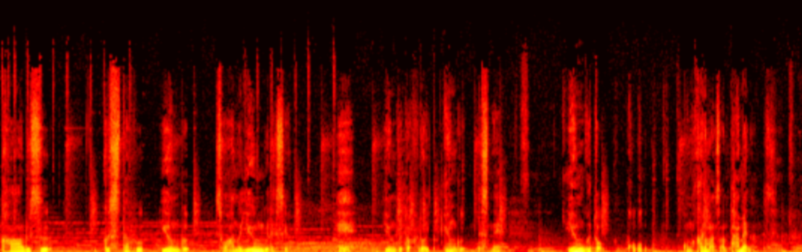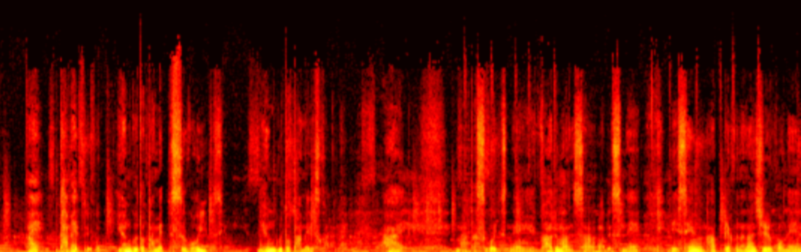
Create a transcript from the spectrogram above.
カールス・グスタフ・ユング。そう、あのユングですよ。えー、ユングとフロイト、ユングですね。ユングと、こう、このカルマンさん、ためなんですよ。はい、ためということで、ユングとためってすごいですよ。ユングとためですからね。はい。またすごいですね。カルマンさんはですね、1875年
